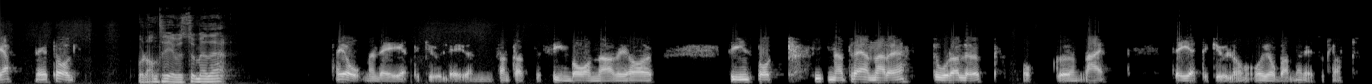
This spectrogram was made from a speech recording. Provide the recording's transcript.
ja, det er et tag. Hvordan trives du med det? Jo, men det er jättekul. Det er jo en fantastisk fin bane. Vi har fin sport, fine trenere, store løp. Och nei, det er jättekul å, å jobbe med det så klart.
